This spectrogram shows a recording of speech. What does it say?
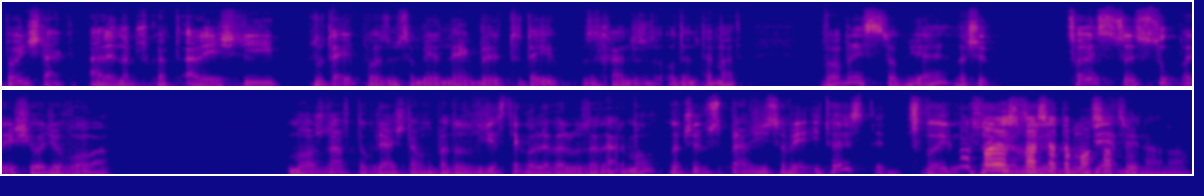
powiem ci tak, ale na przykład, ale jeśli tutaj powiedzmy sobie, no jakby tutaj zahaczysz o ten temat, wyobraź sobie, znaczy, co jest, co jest super, jeśli chodzi o WoWa. Można w to grać tam chyba do 20 levelu za darmo, znaczy sprawdzić sobie i to jest twoje No to jest wersja demonstracyjna, no.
